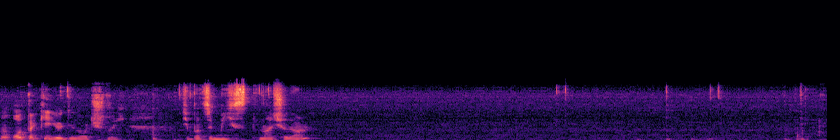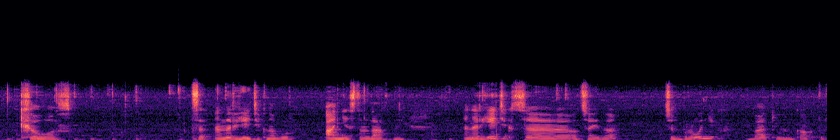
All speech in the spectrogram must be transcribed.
Ну, отакий одиночний. Типа це біст, наче, да? Клас. Це енергетик набор. А, ні, стандартний. Енергетик це оцей, да? Це бронік, Бетмен, кактус.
